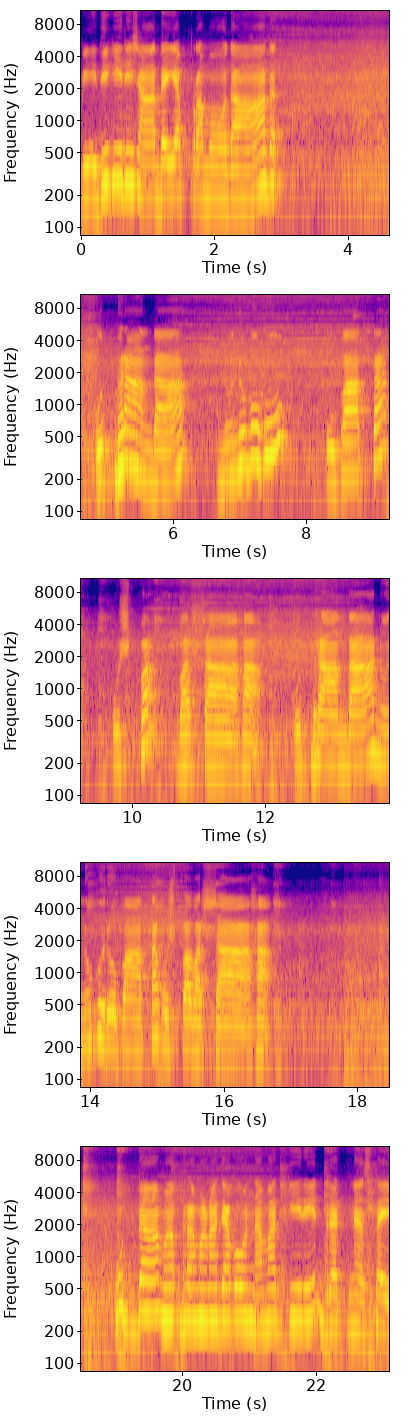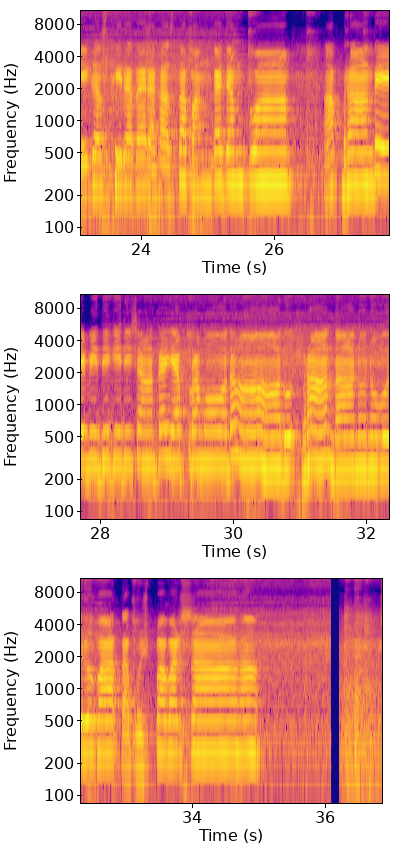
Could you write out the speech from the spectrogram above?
വിധിഗിരിശാദയ പ്രമോദാത് ഉദ്ഭ്രാന്ത നുനുവുഹു ഉപാത്ത പുഷ്പവർഷാः ഉദ്ഭ്രാന്ത നുനുപുരുപാത്ത പുഷ്പവർഷാः ഉദ്ദാമഭ്രമണജവോന്നമദ്ഗിരീന്ദ്രജ്ഞസ്ഥൈകസ്ഥിരതരഹസ്തപങ്കജം ത്വാം. അഭ്രാന്തേ വിധിഗിരിശാദയ പ്രമോദാദുദ്ഭ്രാന്താനുനുപുരുപാത്ത പുഷ്പവർഷാഹ.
